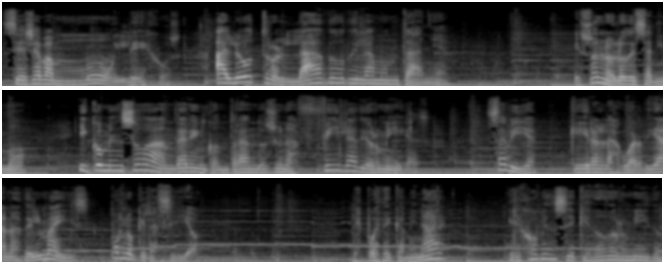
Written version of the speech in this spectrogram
se hallaba muy lejos, al otro lado de la montaña. Eso no lo desanimó y comenzó a andar encontrándose una fila de hormigas. Sabía que eran las guardianas del maíz, por lo que las siguió. Después de caminar, el joven se quedó dormido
